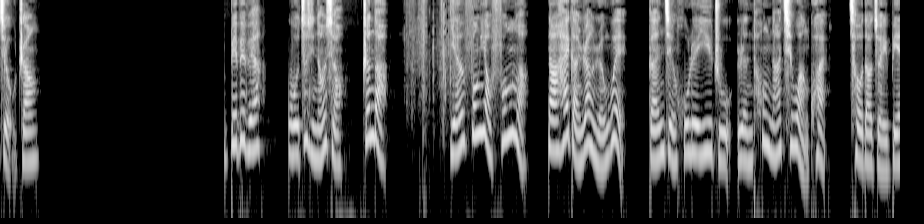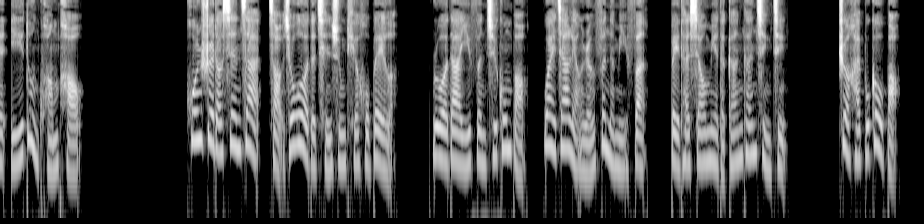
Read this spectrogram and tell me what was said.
九章。别别别，我自己能行，真的。严峰要疯了，哪还敢让人喂？赶紧忽略医嘱，忍痛拿起碗筷，凑到嘴边一顿狂刨。昏睡到现在，早就饿得前胸贴后背了。偌大一份鸡公煲，外加两人份的米饭，被他消灭得干干净净。这还不够饱，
